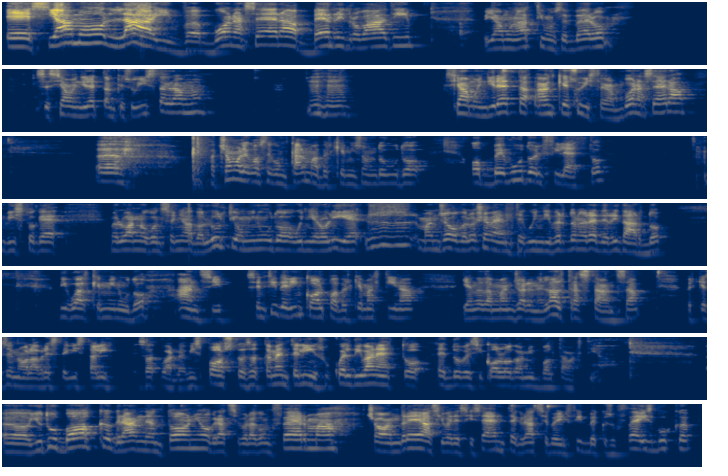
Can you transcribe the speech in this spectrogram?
E siamo live. Buonasera, ben ritrovati. Vediamo un attimo se è vero. Se siamo in diretta anche su Instagram. Mm-hmm. Siamo in diretta anche su Instagram. Buonasera. Eh, facciamo le cose con calma perché mi sono dovuto. Ho bevuto il filetto, visto che me lo hanno consegnato all'ultimo minuto, quindi ero lì e mangiavo velocemente, quindi perdonerete il ritardo di qualche minuto. Anzi, sentitevi in colpa perché Martina è andata a mangiare nell'altra stanza, perché se no l'avreste vista lì. Esa- guarda, vi sposto esattamente lì, su quel divanetto è dove si colloca ogni volta Martina. Uh, YouTube Hoc, grande Antonio, grazie per la conferma. Ciao Andrea, si vede, si sente, grazie per il feedback su Facebook.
